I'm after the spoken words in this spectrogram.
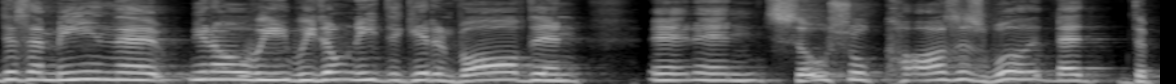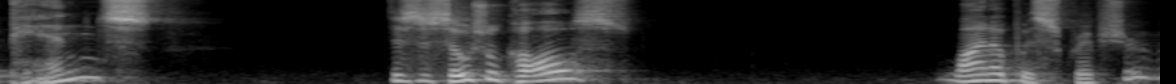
Does that mean that, you know, we, we don't need to get involved in, in, in social causes? Well, that depends. Does the social cause line up with Scripture?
